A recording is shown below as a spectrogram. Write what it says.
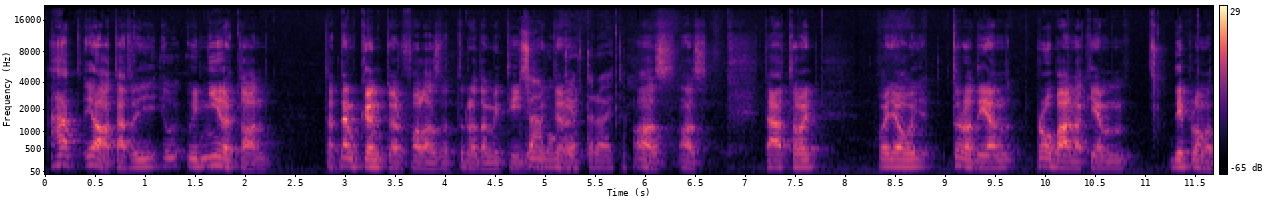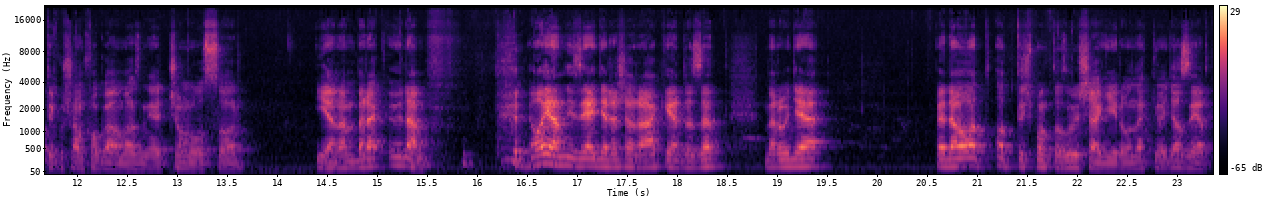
Hát, ja, tehát hogy úgy, úgy nyíltan, tehát nem köntörfalazva, tudod, amit így... Számon tényleg- kérte rajta. Az, az. Tehát, hogy, hogy ahogy tudod, ilyen, próbálnak ilyen diplomatikusan fogalmazni egy csomószor ilyen emberek, ő nem. Olyan izé egyenesen rákérdezett, mert ugye például ott, ott is mondta az újságíró neki, hogy azért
